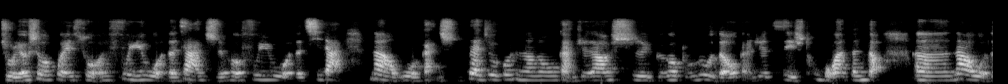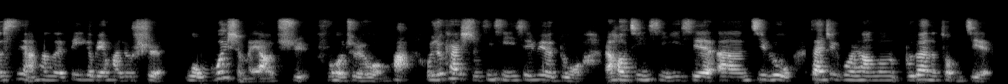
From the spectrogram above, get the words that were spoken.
主流社会所赋予我的价值和赋予我的期待，那我感在这个过程当中，我感觉到是格格不入的，我感觉自己是痛苦万分的。嗯，那我的思想上的第一个变化就是，我为什么要去符合主流文化？我就开始进行一些阅读，然后进行一些嗯记录，在这个过程当中不断的总结，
